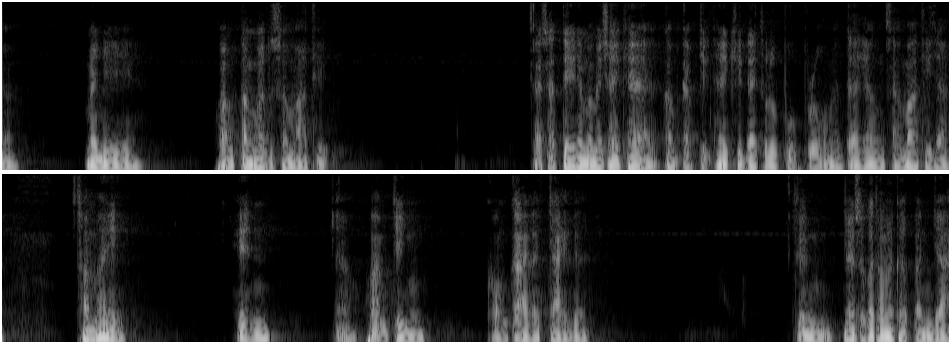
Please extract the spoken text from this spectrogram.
นะไม่มีความตั้งมั่นสมาธิ แต่สติเนี่ยมันไม่ใช่แค่กำกับจิตให้คิดได้ทะลุปูโปร่งนะแต่ยังสามารถที่จะทำให้เห็นนะความจริงของกายและใจด้วยซึ่งในสุดก็ทำให้เกิดปัญญา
